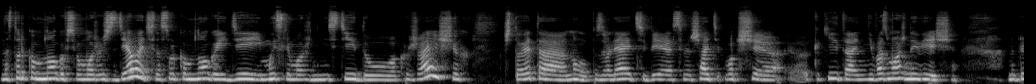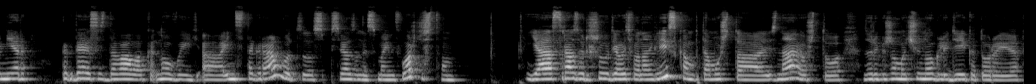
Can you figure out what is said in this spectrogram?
настолько много всего можешь сделать, настолько много идей и мыслей можешь донести до окружающих, что это, ну, позволяет тебе совершать вообще э, какие-то невозможные вещи. Например, когда я создавала новый а, Инстаграм, вот э, связанный с моим творчеством, я сразу решила делать его на английском, потому что знаю, что за рубежом очень много людей, которые,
